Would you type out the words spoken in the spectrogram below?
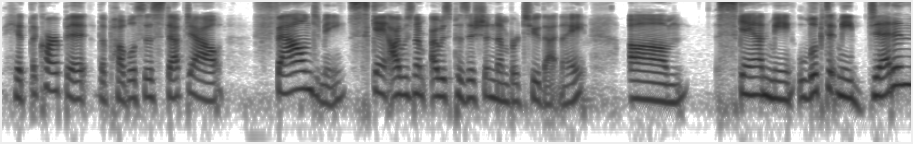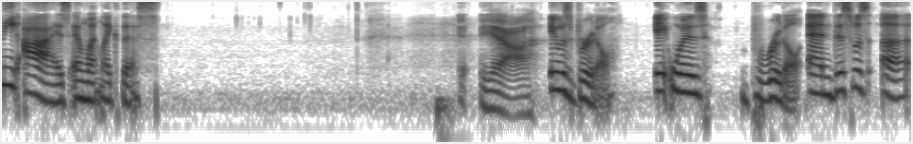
hit the carpet, the publicist stepped out, found me, scan. I was num- I was position number two that night. Um, scanned me, looked at me dead in the eyes, and went like this. Yeah. It was brutal. It was brutal. And this was a,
